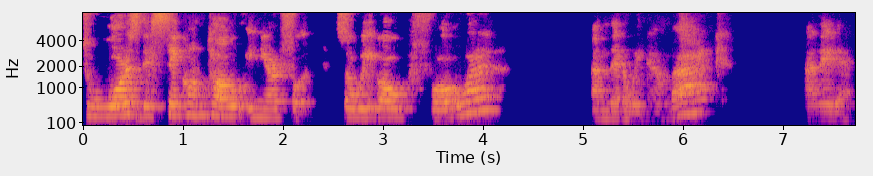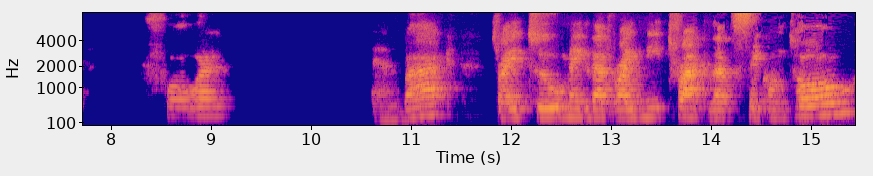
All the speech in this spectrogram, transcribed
towards the second toe in your foot. So we go forward, and then we come back, and again, forward, and back. Try to make that right knee track that second toe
